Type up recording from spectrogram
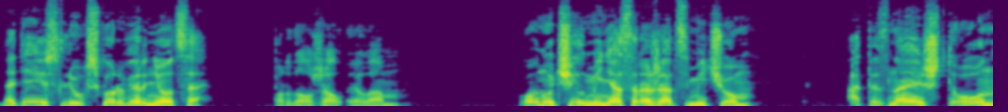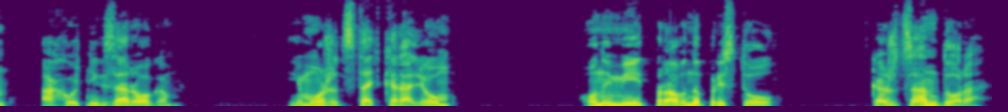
«Надеюсь, Люк скоро вернется», — продолжал Элам. «Он учил меня сражаться мечом. А ты знаешь, что он охотник за рогом и может стать королем. Он имеет право на престол. Кажется, Андора.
